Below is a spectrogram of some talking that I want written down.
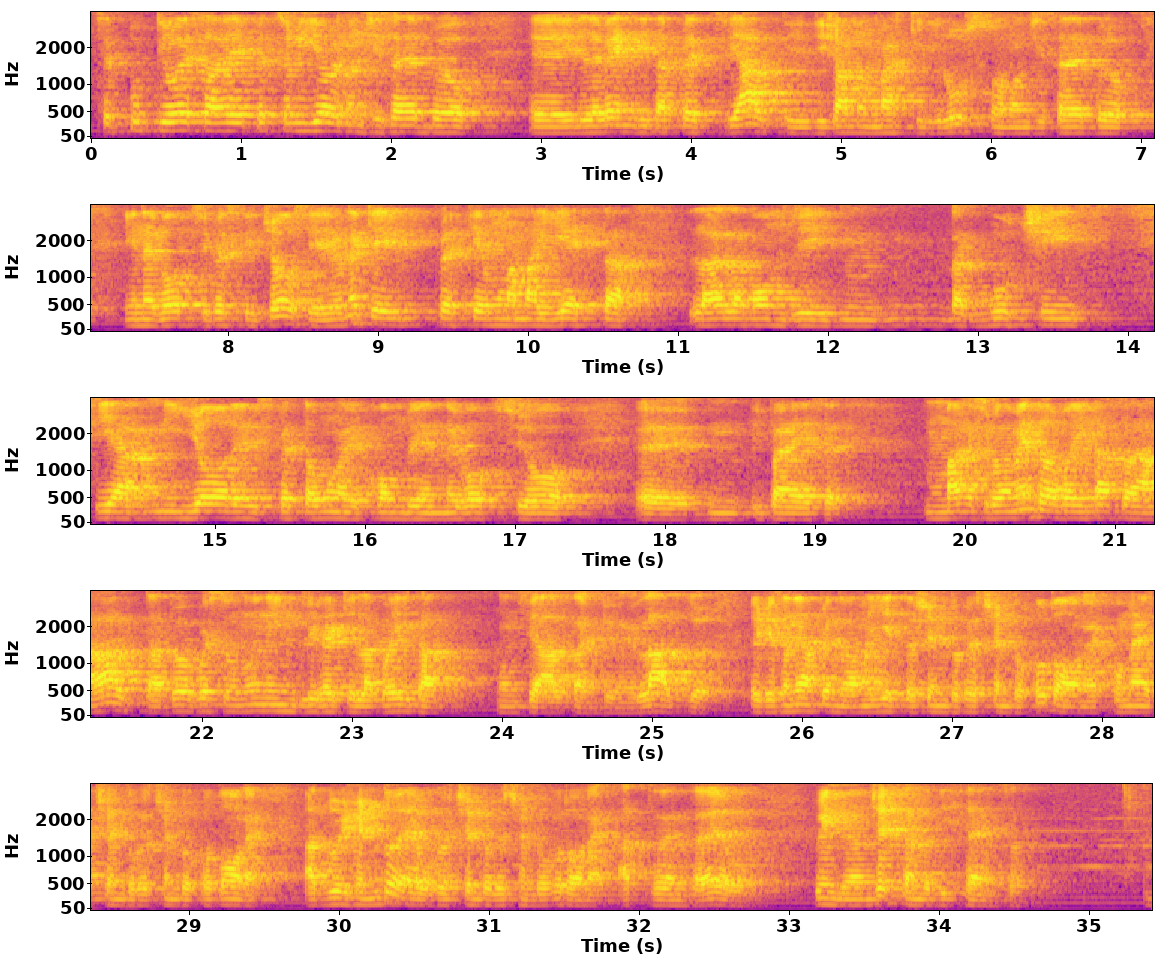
se tutti volessero avere il prezzo migliore non ci sarebbero eh, le vendite a prezzi alti, diciamo i marchi di lusso, non ci sarebbero i negozi prestigiosi, non è che perché una maglietta la, la compri da Gucci sia migliore rispetto a una che compri nel negozio eh, di paese, ma sicuramente la qualità sarà alta, però questo non implica che la qualità non sia alta anche nell'altro, perché se andiamo a prendere una maglietta 100% cotone, com'è 100% cotone a 200 euro e 100% cotone a 30 euro, quindi non c'è tanta differenza.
